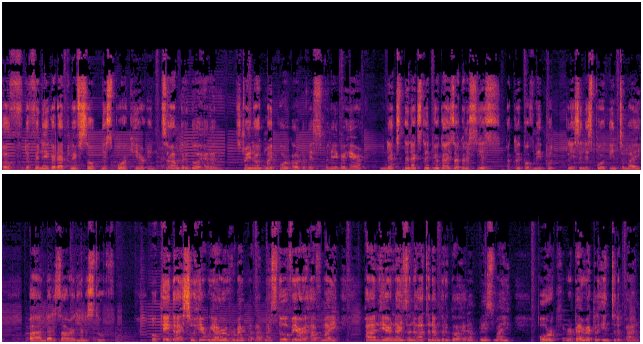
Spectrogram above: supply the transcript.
of the vinegar that we've soaked this pork here in. So I'm going to go ahead and strain out my pork out of this vinegar here. Next, the next clip you guys are going to see is a clip of me put placing this pork into my pan that is already on the stove. Okay guys, so here we are over my, at my stove here. I have my pan here nice and hot and I'm going to go ahead and place my pork directly into the pan.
